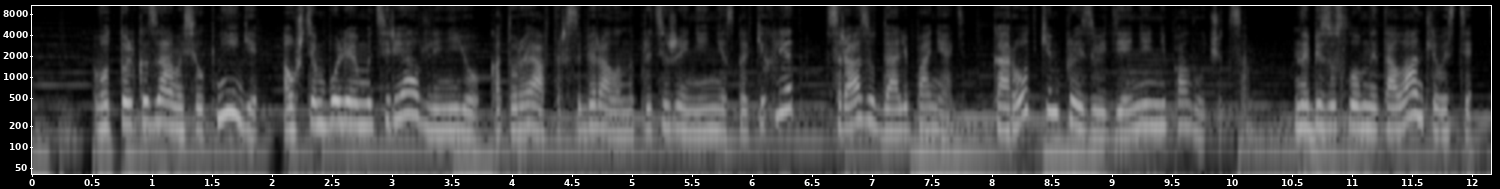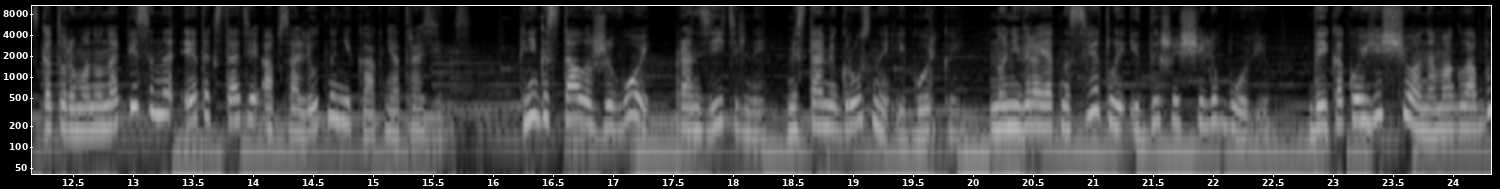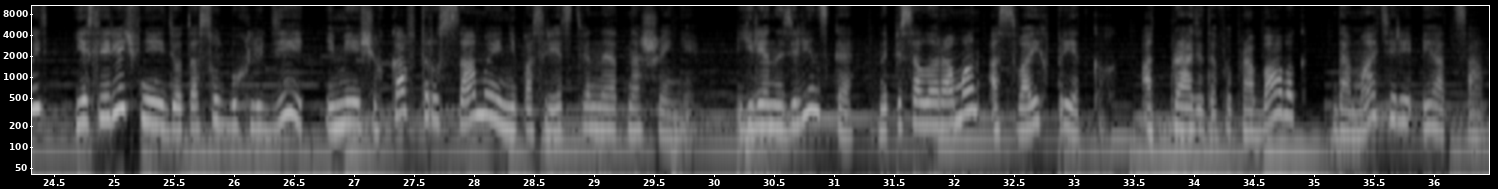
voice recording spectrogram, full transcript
Вот только замысел книги, а уж тем более материал для нее, который автор собирала на протяжении нескольких лет, сразу дали понять – коротким произведение не получится. На безусловной талантливости, с которым оно написано, это, кстати, абсолютно никак не отразилось. Книга стала живой, пронзительной, местами грустной и горькой, но невероятно светлой и дышащей любовью. Да и какой еще она могла быть, если речь в ней идет о судьбах людей, имеющих к автору самое непосредственное отношение. Елена Зелинская написала роман о своих предках, от прадедов и прабабок до матери и отца.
